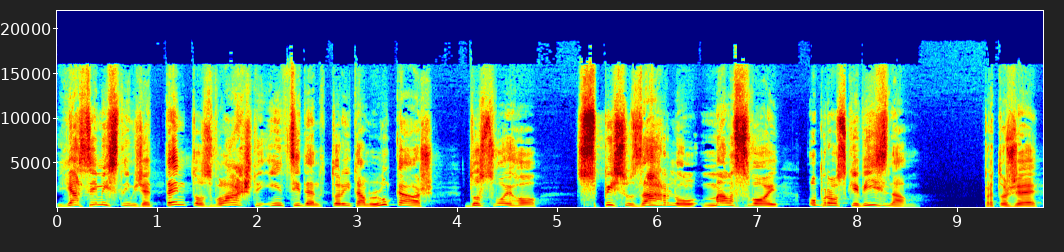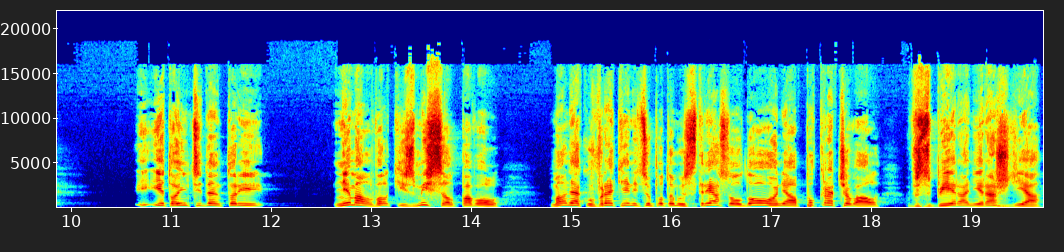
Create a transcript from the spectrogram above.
ja si myslím, že tento zvláštny incident, ktorý tam Lukáš do svojho spisu zahrnul, mal svoj obrovský význam. Pretože je to incident, ktorý nemal veľký zmysel. Pavol mal nejakú vretenicu, potom ju striasol do ohňa a pokračoval v zbieraní raždia,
